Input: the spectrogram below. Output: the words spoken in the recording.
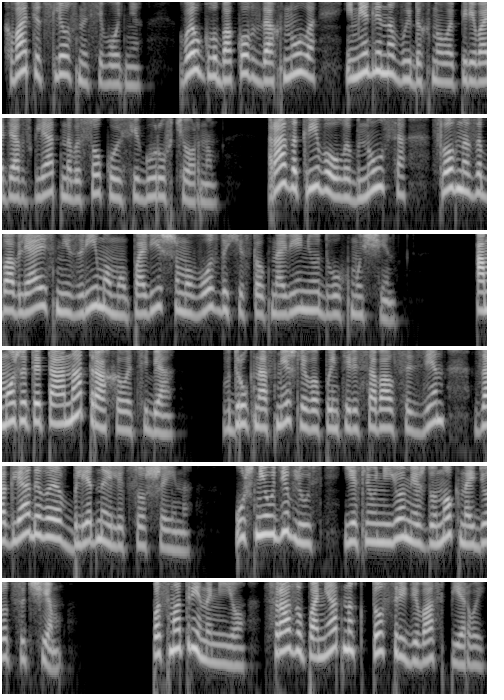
«Хватит слез на сегодня». Вэл глубоко вздохнула и медленно выдохнула, переводя взгляд на высокую фигуру в черном. Раза криво улыбнулся, словно забавляясь незримому, повисшему в воздухе столкновению двух мужчин. «А может, это она трахала тебя?» Вдруг насмешливо поинтересовался Зен, заглядывая в бледное лицо Шейна. «Уж не удивлюсь, если у нее между ног найдется чем. Посмотри на нее, сразу понятно, кто среди вас первый».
